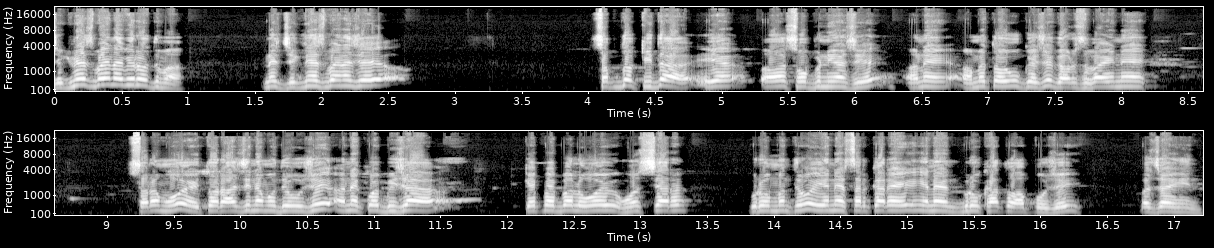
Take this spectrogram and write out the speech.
જિજ્ઞેશભાઈના વિરોધમાં ને જિજ્ઞેશભાઈને જે શબ્દો કીધા એ અશોભનીય છે અને અમે તો એવું કહે છે કે હર્ષભાઈને શરમ હોય તો રાજીનામું દેવું જોઈએ અને કોઈ બીજા કેપેબલ હોય, હોશિયાર ગૃહમંત્રી હોય, એને સરકારે એને ગૃહ ખાતું આપવું જોઈએ. જય હિન્દ.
